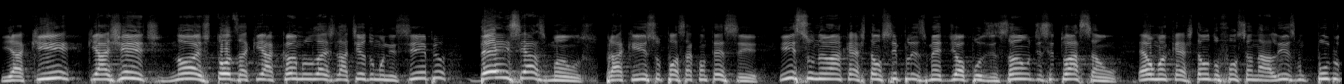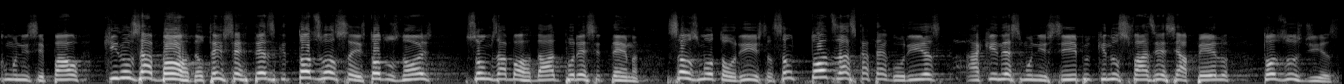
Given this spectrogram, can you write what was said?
E aqui, que a gente, nós todos aqui, a Câmara Legislativa do município, deem-se as mãos para que isso possa acontecer. Isso não é uma questão simplesmente de oposição, de situação. É uma questão do funcionalismo público municipal que nos aborda. Eu tenho certeza que todos vocês, todos nós, somos abordados por esse tema. São os motoristas, são todas as categorias aqui nesse município que nos fazem esse apelo todos os dias.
